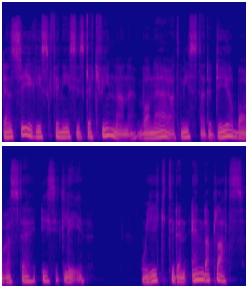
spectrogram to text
Den syrisk-feniciska kvinnan var nära att mista det dyrbaraste i sitt liv. Hon gick till den enda plats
